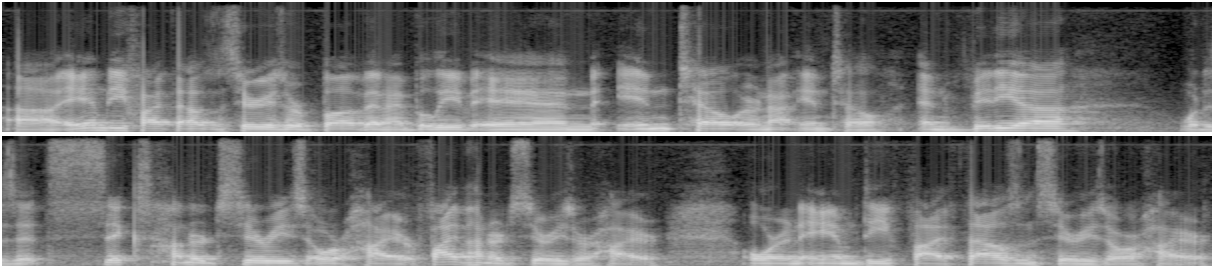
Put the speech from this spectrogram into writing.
Uh, AMD 5000 series or above and I believe in Intel or not Intel NVIDIA what is it, 600 series or higher, 500 series or higher, or an AMD 5000 series or higher.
